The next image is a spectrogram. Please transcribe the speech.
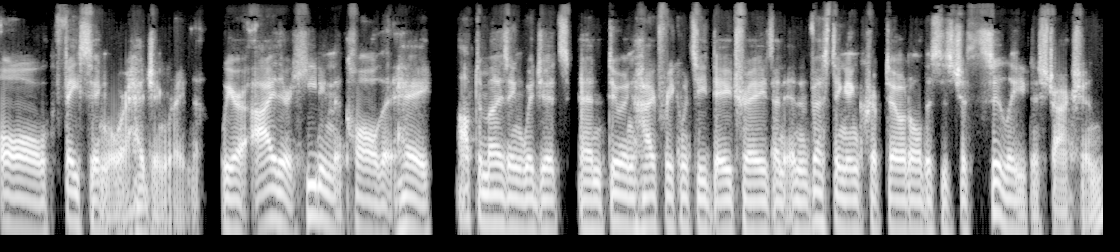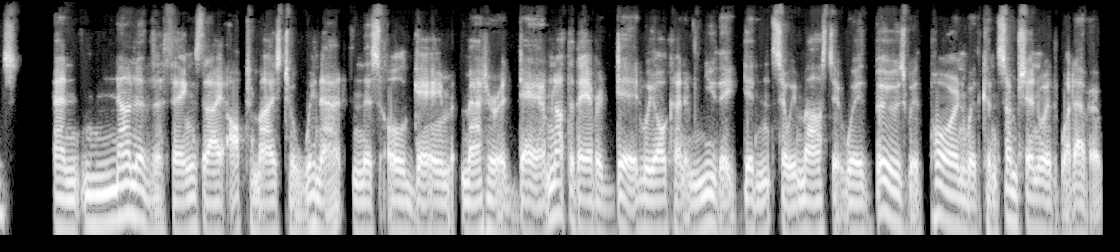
all facing or hedging right now. We are either heeding the call that, hey, optimizing widgets and doing high frequency day trades and, and investing in crypto and all this is just silly distractions. And none of the things that I optimized to win at in this old game matter a damn. Not that they ever did. We all kind of knew they didn't. So we masked it with booze, with porn, with consumption, with whatever.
